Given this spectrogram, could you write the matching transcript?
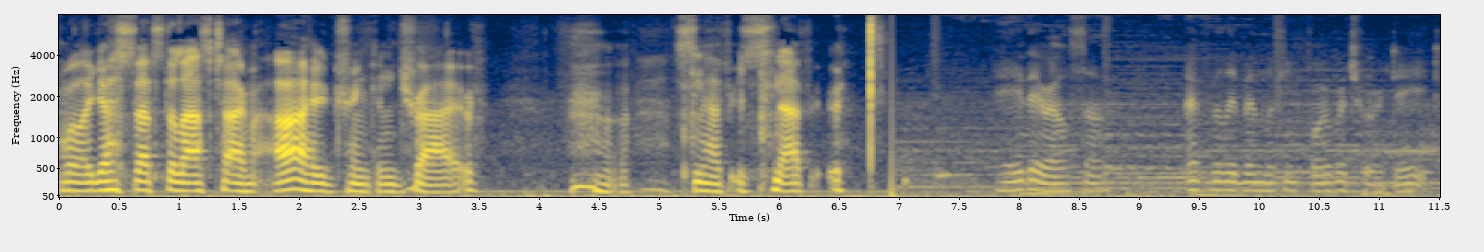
Well, I guess that's the last time I drink and drive. snappy, snappy. Hey there, Elsa. I've really been looking forward to our date.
